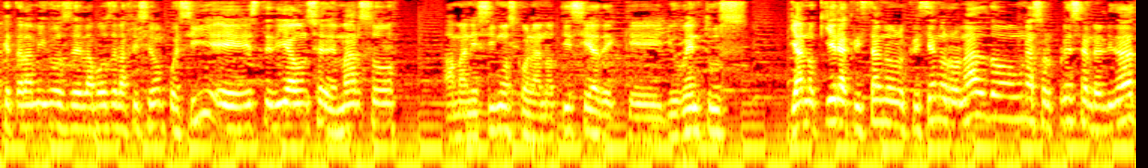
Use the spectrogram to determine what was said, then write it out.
¿qué tal amigos de La Voz de la Afición? Pues sí, eh, este día 11 de marzo amanecimos con la noticia de que Juventus ya no quiere a Cristiano, Cristiano Ronaldo, una sorpresa en realidad.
